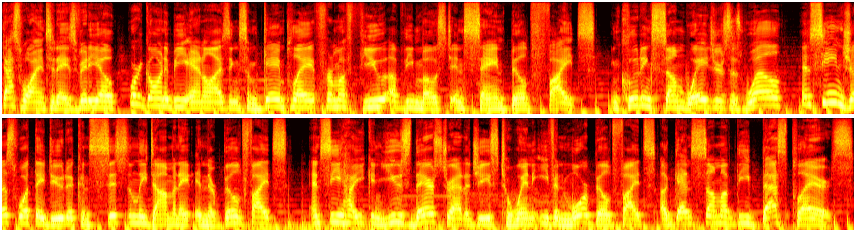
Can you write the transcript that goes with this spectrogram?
That's why in today's video, we're going to be analyzing some gameplay from a few of the most insane build fights, including some wagers as well, and seeing just what they do to consistently dominate in their build fights, and see how you can use their strategies to win even more build fights against some of the best players.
